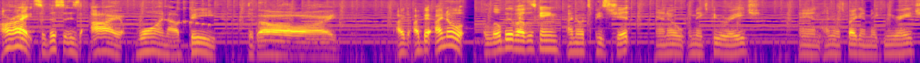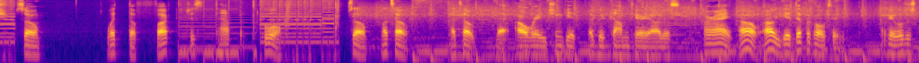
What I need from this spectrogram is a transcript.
Alright, so this is I Wanna Be the Guy. I, I, bet, I know a little bit about this game. I know it's a piece of shit. And I know it makes people rage. And I know it's probably gonna make me rage. So, what the fuck just happened? Cool. So, let's hope. Let's hope that I'll rage and get a good commentary out of this. Alright. Oh, oh, you get difficulty. Okay, we'll just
